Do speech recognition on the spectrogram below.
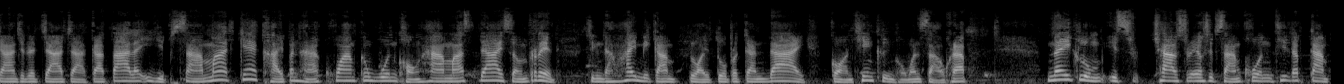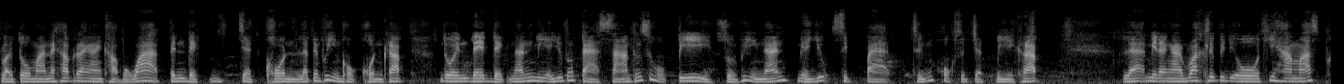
การเจรจาจากกาตาร์และอียิปต์สามารถแก้ไขปัญหาความกังวลของฮามาสได้สำเร็จ จึงทำให้มีการปล่อยตัวประกันได้ก่อนเที่ยงคืนของวันเสาร์ครับ ในกลุ่มชาวอิสราเอล 13 คนที่รับการปล่อยตัวมานะครับ รายงานข่าวบอกว่าเป็นเด็ก 7 คน และเป็นผู้หญิง 6 คนครับ โดยเด็กนั้นมีอายุตั้งแต่ 3 ถึง 16 ปี ส่วนผู้หญิงนั้นมีอายุ 18 ถึง 67 ปีครับ และมีรายงานว่าคลิปวิดีโอที่ฮามาสเผ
